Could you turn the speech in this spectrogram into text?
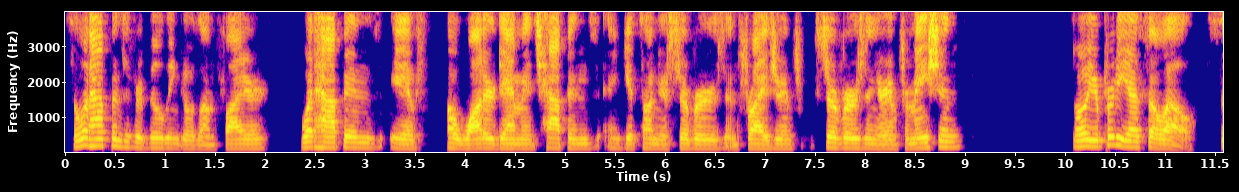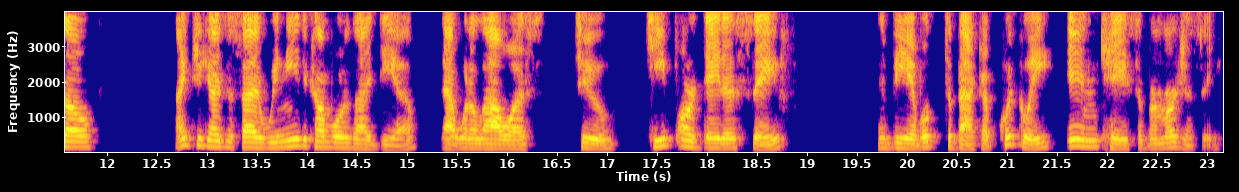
So, what happens if a building goes on fire? What happens if a water damage happens and gets on your servers and fries your inf- servers and your information? Well, you're pretty SOL. So, IT guys decided we need to come up with an idea that would allow us to keep our data safe and be able to back up quickly in case of emergency.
